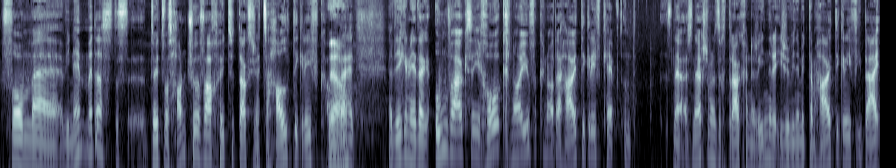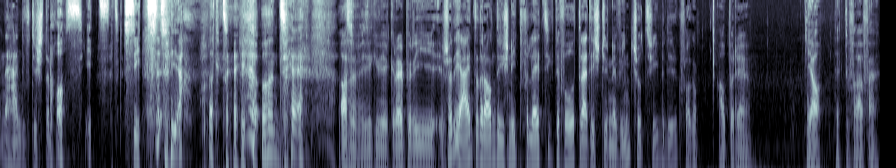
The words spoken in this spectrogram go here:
vom, äh, wie nennt man das? das äh, dort, wo das Handschuhfach heutzutage ist, hat es einen Haltegriff gehabt. Ja. Er hat, hat irgendwie den Unfall gesehen, Knie aufgenommen, den Haltegriff gehabt und das, nä- das nächste, was ich sich daran erinnern kann, ist er wieder mit dem Haltegriff in beiden Händen auf der Straße sitzt. Sitzt. ja. Und, und äh, also irgendwie gröbere, schon die ein oder andere Schnittverletzung davon trägt, ist durch eine Windschutzscheibe durchgeflogen. Aber äh, ja, hat auf jeden Fall,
